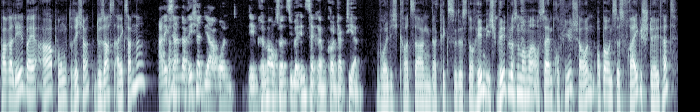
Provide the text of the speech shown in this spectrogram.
parallel bei A. Richard, du sagst Alexander? Alexander Richard, ja, und den können wir auch sonst über Instagram kontaktieren. Wollte ich gerade sagen, da kriegst du das doch hin. Ich will bloß noch mal auf sein Profil schauen, ob er uns das freigestellt hat.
